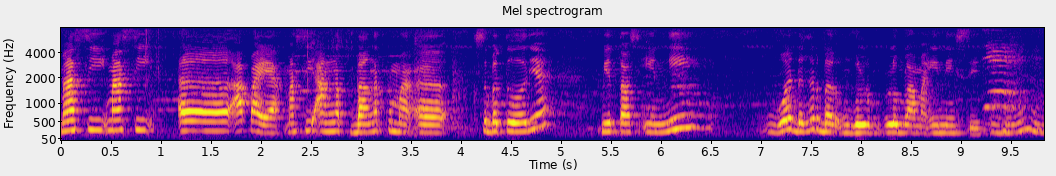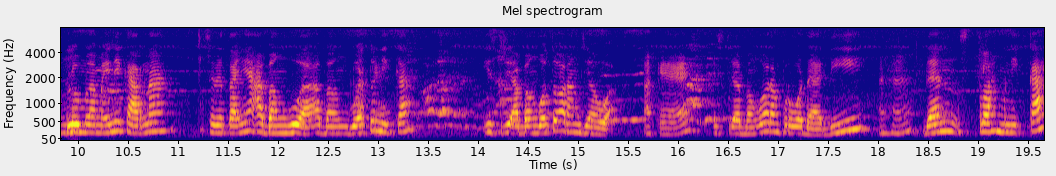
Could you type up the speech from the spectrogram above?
masih masih eh, apa ya masih anget banget kema- eh, sebetulnya mitos ini gue denger baru belum belum lama ini sih belum lama ini karena ceritanya abang gue abang gue tuh Oke. nikah istri abang gue tuh orang Jawa Oke. istri abang gue orang Purwodadi Aha. dan setelah menikah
